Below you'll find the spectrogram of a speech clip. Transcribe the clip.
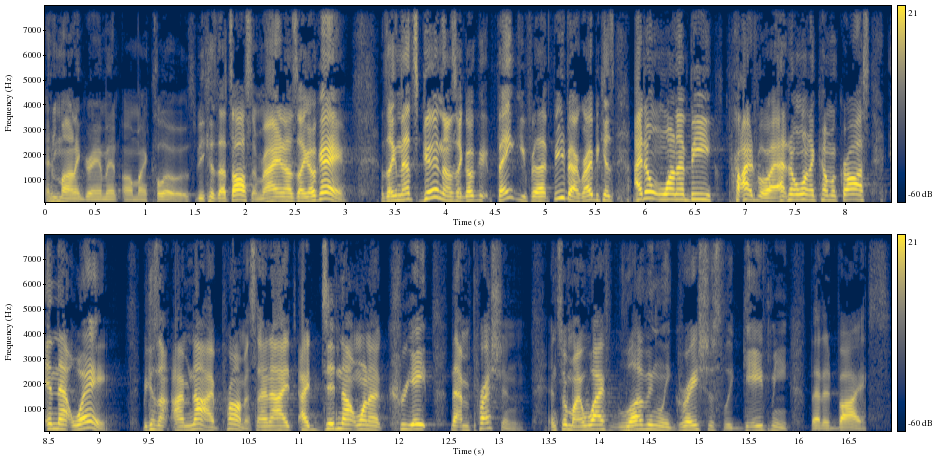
and monogram it on my clothes because that's awesome, right? And I was like, okay. I was like, that's good. And I was like, okay, thank you for that feedback, right? Because I don't want to be prideful. I don't want to come across in that way because I'm not, I promise. And I, I did not want to create that impression. And so my wife lovingly, graciously gave me that advice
